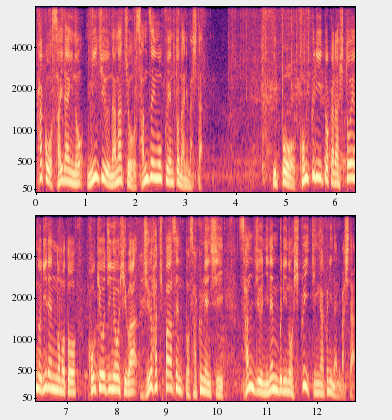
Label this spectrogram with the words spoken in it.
過去最大の27兆3000億円となりました。一方コンクリートから人への理念のもと公共事業費は18%削減し32年ぶりの低い金額になりました。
